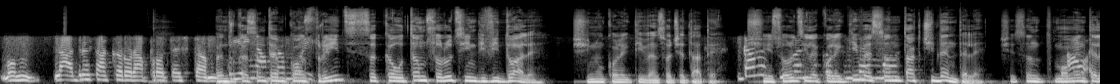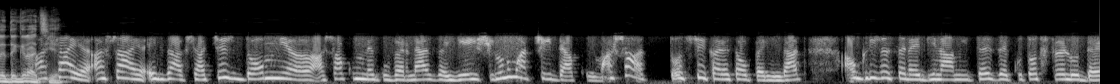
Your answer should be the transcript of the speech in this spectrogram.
um, la adresa cărora protestăm. Pentru Cu că ei ne-am suntem lămurit. construiți să căutăm soluții individuale și nu colective în societate. Da, și și soluțiile pentru că colective suntem, sunt accidentele și sunt momentele de grație. Așa e, așa e, exact. Și acești domni, uh, așa cum ne guvernează ei și nu numai cei de acum, așa, toți cei care s-au perindat, au grijă să ne dinamiteze cu tot felul de,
